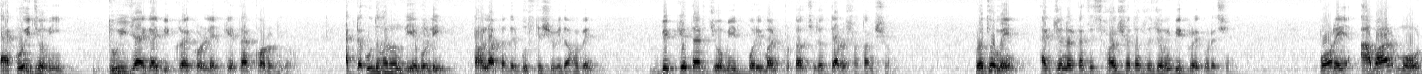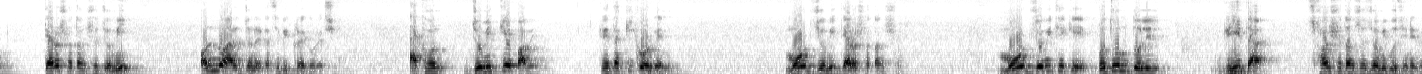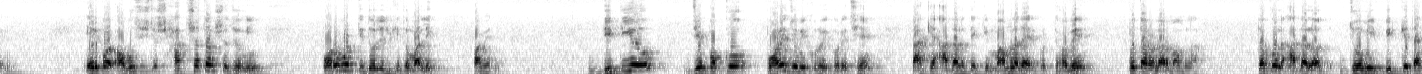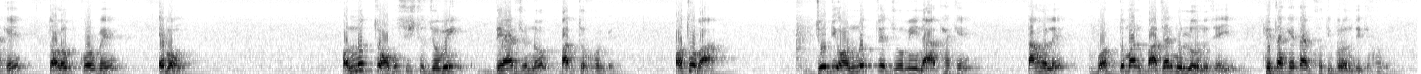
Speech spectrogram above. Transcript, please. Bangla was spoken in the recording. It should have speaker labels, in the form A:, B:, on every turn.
A: একই জমি দুই জায়গায় বিক্রয় করলে ক্রেতার করণীয়। একটা উদাহরণ দিয়ে বলি, তাহলে আপনাদের বুঝতে সুবিধা হবে। বিক্রেতার জমির পরিমাণ টোটাল ছিল তেরো শতাংশ। প্রথমে একজনের কাছে ছয় শতাংশ জমি বিক্রয় করেছে। পরে আবার মোট তেরো শতাংশ জমি অন্য আরেকজনের কাছে বিক্রয় করেছে। এখন জমি কে পাবে? ক্রেতা কি করবেন? মোট জমি তেরো শতাংশ। মোট জমি থেকে প্রথম দলিল গৃহীতা ছয় শতাংশ জমি বুঝে নেবেন। এরপর অবশিষ্ট সাত শতাংশ জমি পরবর্তী দলিলকৃত মালিক পাবেন। দ্বিতীয় যে পক্ষ পরে জমি ক্রয় করেছে, তাকে আদালতে একটি মামলা দায়ের করতে হবে, প্রতারণার মামলা। তখন আদালত জমি বিক্রেতাকে তলব করবে এবং অন্যত্র অবশিষ্ট জমি দেওয়ার জন্য বাধ্য করবে। অথবা যদি অন্যত্রে জমি না থাকে, তাহলে বর্তমান বাজার মূল্য অনুযায়ী ক্রেতাকে তার ক্ষতিপূরণ দিতে হবে।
